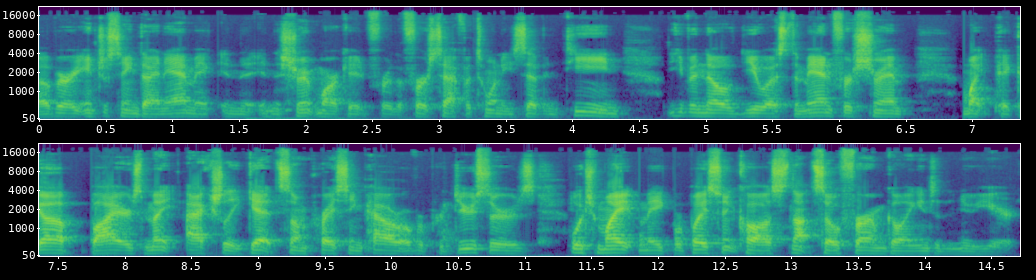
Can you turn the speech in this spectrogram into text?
a very interesting dynamic in the in the shrimp market for the first half of 2017. Even though U.S. demand for shrimp might pick up, buyers might actually get some pricing power over producers, which might make replacement costs not so firm going into the new year.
